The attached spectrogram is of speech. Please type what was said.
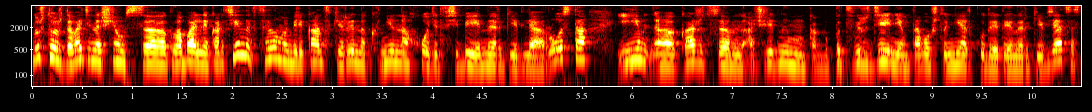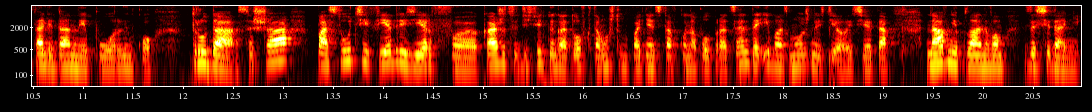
Ну что ж, давайте начнем с э, глобальной картины. В целом американский рынок не находит в себе энергии для роста и э, кажется очередным как бы, подтверждением того, что неоткуда этой энергии взяться, стали данные по рынку труда США. По сути, Федрезерв, э, кажется, действительно готов к тому, чтобы поднять ставку на полпроцента и, возможно, сделать это на внеплановом заседании.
